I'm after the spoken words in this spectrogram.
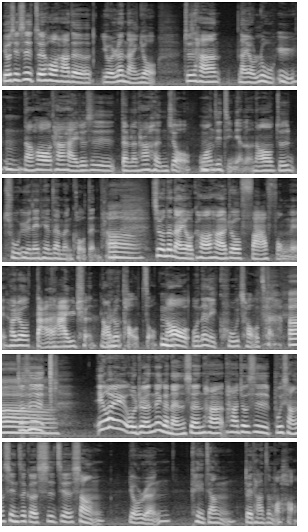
尤其是最后她的有任男友，就是她男友入狱，嗯，然后她还就是等了他很久，我忘记几年了，然后就是出狱那天在门口等他，结果那男友看到他就发疯，哎，他就打了他一拳，然后就逃走，然后我那里哭超惨，啊，就是。因为我觉得那个男生他他就是不相信这个世界上有人可以这样对他这么好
